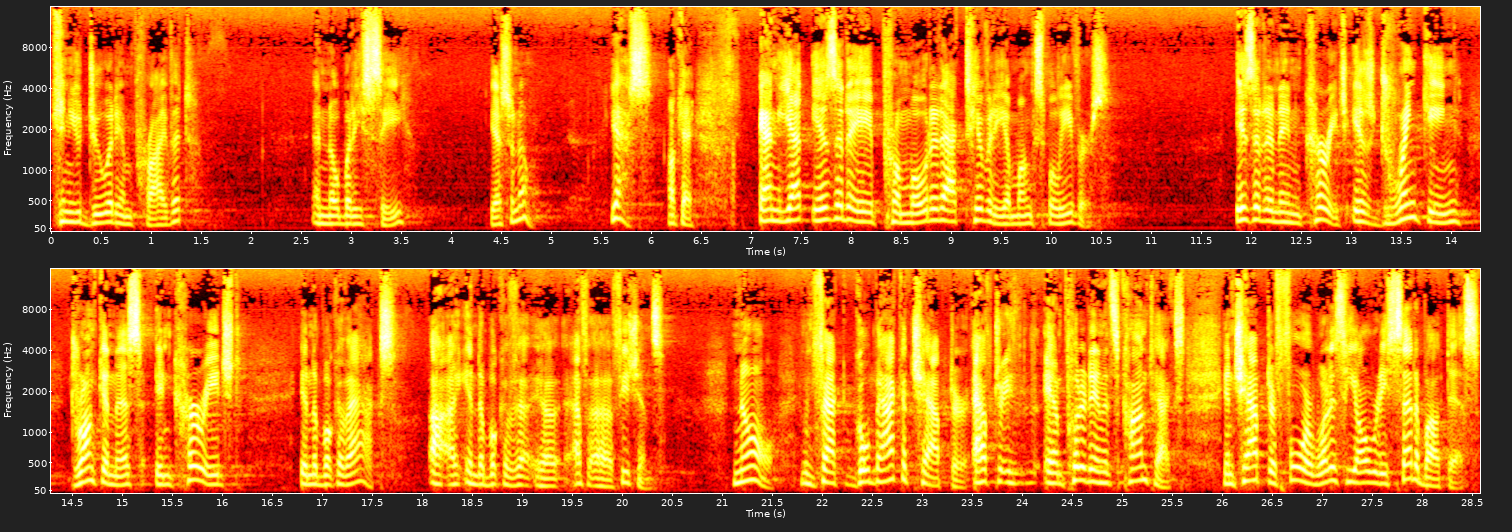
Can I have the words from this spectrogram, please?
Can you do it in private and nobody see? Yes or no? Yes. Okay. And yet, is it a promoted activity amongst believers? Is it an encourage? Is drinking drunkenness encouraged in the book of Acts, uh, in the book of uh, uh, Ephesians. No. In fact, go back a chapter after and put it in its context. In chapter 4, what has he already said about this?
